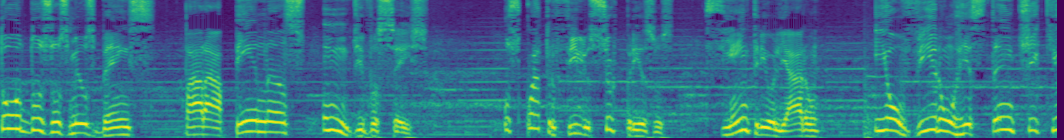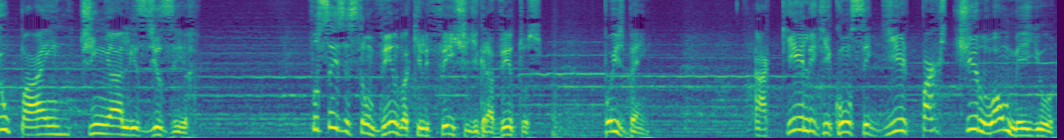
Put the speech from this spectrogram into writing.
todos os meus bens para apenas um de vocês. Os quatro filhos, surpresos, se entreolharam e ouviram o restante que o pai tinha a lhes dizer. Vocês estão vendo aquele feixe de gravetos? Pois bem, Aquele que conseguir parti-lo ao meio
